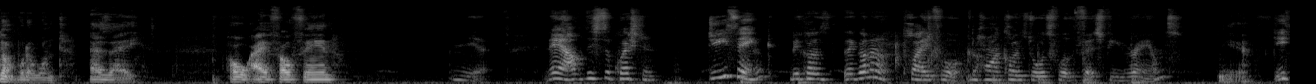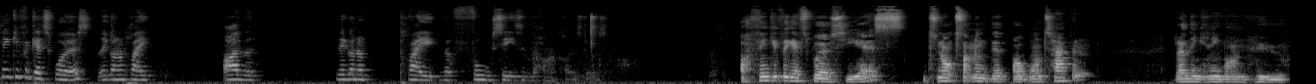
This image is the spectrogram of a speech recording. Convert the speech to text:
not what I want as a whole AFL fan. Yeah. Now, this is a question. Do you think, because they're going to play for behind closed doors for the first few rounds, Yeah. do you think if it gets worse, they're going to play either, they're going to play the full season behind closed doors? I think if it gets worse, yes. It's not something that I want to happen. I don't think anyone who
